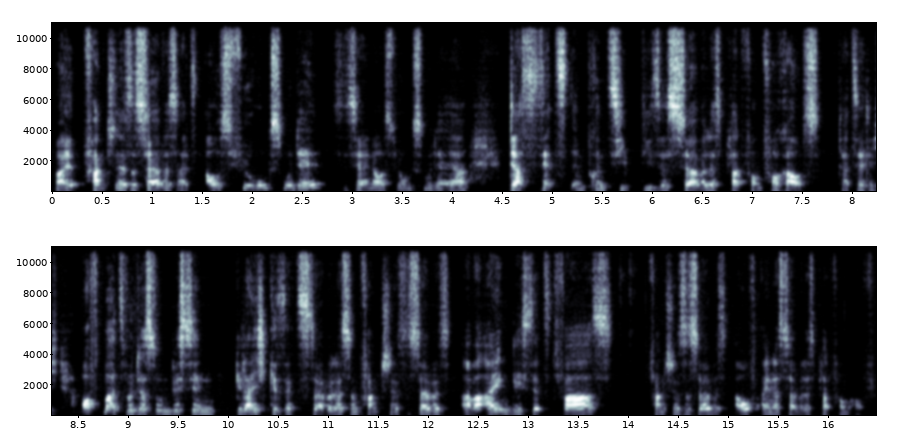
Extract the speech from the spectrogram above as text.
Weil Function as a Service als Ausführungsmodell, das ist ja ein Ausführungsmodell, ja, das setzt im Prinzip diese Serverless-Plattform voraus, tatsächlich. Oftmals wird das so ein bisschen gleichgesetzt, Serverless und Function as a Service. Aber eigentlich setzt FAS, Function as a Service, auf einer Serverless-Plattform auf.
